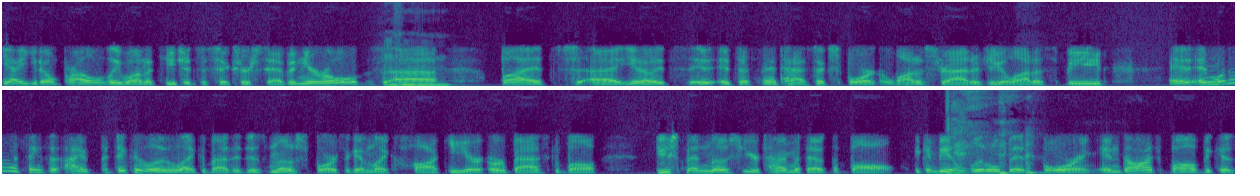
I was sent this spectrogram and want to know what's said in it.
yeah, you don't probably want to teach it to six or seven year olds. Uh, mm-hmm. Uh, but uh, you know, it's it, it's a fantastic sport. A lot of strategy, a lot of speed. And, and one of the things that I particularly like about it is most sports, again, like hockey or, or basketball, you spend most of your time without the ball. It can be a little bit boring. In dodgeball, because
